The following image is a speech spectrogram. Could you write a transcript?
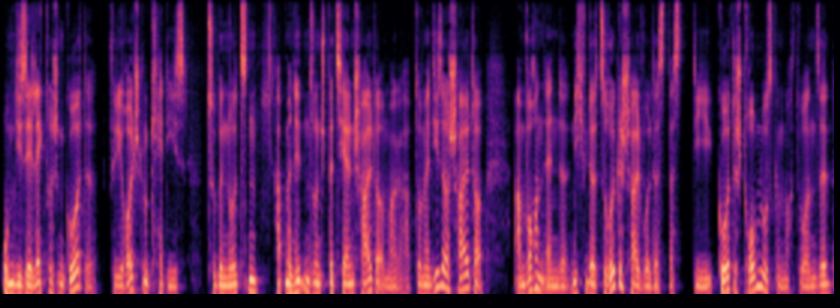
um diese elektrischen Gurte für die Rollstuhl-Caddies zu benutzen, hat man hinten so einen speziellen Schalter immer gehabt. Und wenn dieser Schalter am Wochenende nicht wieder zurückgeschaltet wurde, dass, dass die Gurte stromlos gemacht worden sind,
